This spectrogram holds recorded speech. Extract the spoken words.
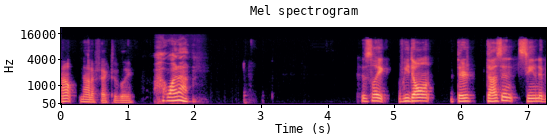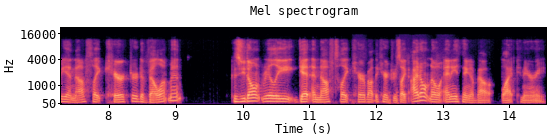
No, not effectively. How- Why not? Because like we don't there doesn't seem to be enough like character development. Because you don't really get enough to like care about the characters. Like I don't know anything about Black Canary.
